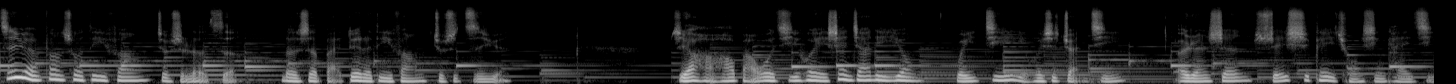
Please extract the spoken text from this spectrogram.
资源放错地方就是垃圾，垃圾摆对了地方就是资源。只要好好把握机会，善加利用，危机也会是转机，而人生随时可以重新开机。”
